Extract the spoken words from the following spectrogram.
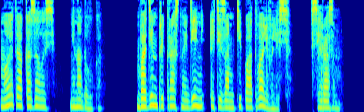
Но это оказалось ненадолго. В один прекрасный день эти замки поотваливались, все разом.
